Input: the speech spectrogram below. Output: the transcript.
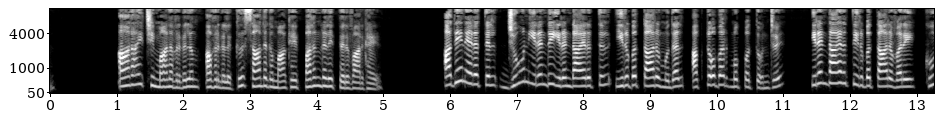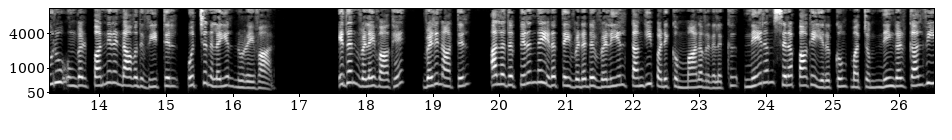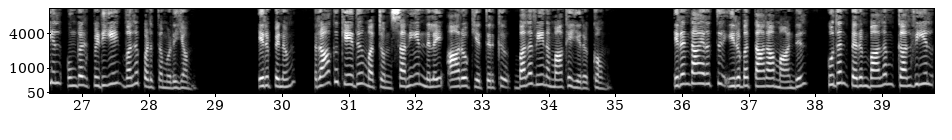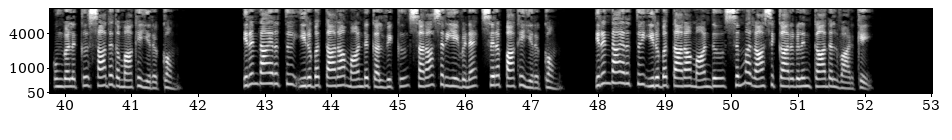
ஆராய்ச்சி மாணவர்களும் அவர்களுக்கு சாதகமாக பலன்களை பெறுவார்கள். அதே நேரத்தில் ஜூன் இரண்டு இரண்டாயிரத்து இருபத்தாறு முதல் அக்டோபர் முப்பத்தொன்று இரண்டாயிரத்தி இருபத்தாறு வரை குரு உங்கள் பன்னிரண்டாவது வீட்டில் உச்ச நிலையில் நுழைவார். இதன் விளைவாக வெளிநாட்டில் அல்லது பிறந்த இடத்தை விடது வெளியில் தங்கி படிக்கும் மாணவர்களுக்கு நேரம் சிறப்பாக இருக்கும் மற்றும் நீங்கள் கல்வியில் உங்கள் பிடியை வலுப்படுத்த முடியும். இருப்பினும் ராகு கேது மற்றும் சனியின் நிலை ஆரோக்கியத்திற்கு பலவீனமாக இருக்கும். இரண்டாயிரத்து இருபத்தாறாம் ஆண்டில் புதன் பெரும்பாலும் கல்வியில் உங்களுக்கு சாதகமாக இருக்கும். இரண்டாயிரத்து இருபத்தாறாம் ஆண்டு கல்விக்கு சராசரியை விட சிறப்பாக இருக்கும். இரண்டாயிரத்து இருபத்தாறாம் ஆண்டு சிம்ம ராசிக்காரர்களின் காதல் வாழ்க்கை.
